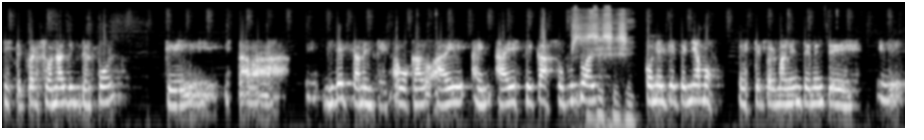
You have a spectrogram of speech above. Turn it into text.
este personal de Interpol que estaba directamente abocado a, e, a, este caso puntual con el que teníamos este, permanentemente eh,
